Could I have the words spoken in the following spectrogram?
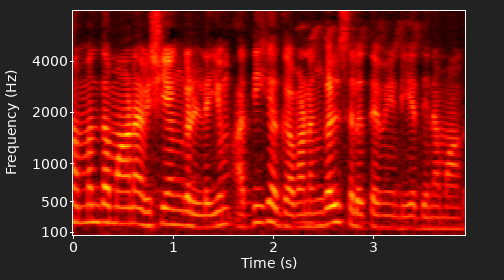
சம்பந்தமான விஷயங்கள்லையும் அதிக கவனங்கள் செலுத்த வேண்டிய தினமாக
